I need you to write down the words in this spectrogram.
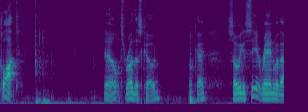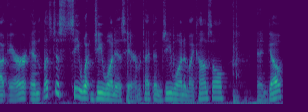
glot. Now let's run this code. Okay, so we can see it ran without error, and let's just see what G1 is here. I'm going to type in G1 in my console and go,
